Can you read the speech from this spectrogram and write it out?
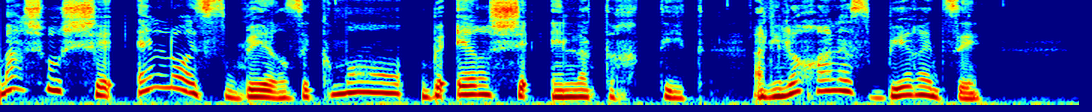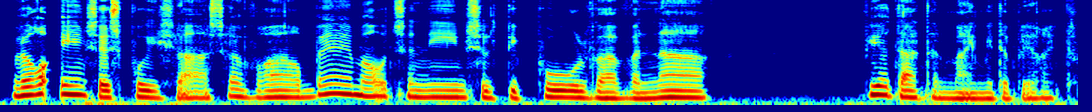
משהו שאין לו הסבר, זה כמו באר שאין לה תחתית. אני לא יכולה להסביר את זה. ורואים שיש פה אישה שעברה הרבה מאוד שנים של טיפול והבנה, והיא יודעת על מה היא מדברת.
